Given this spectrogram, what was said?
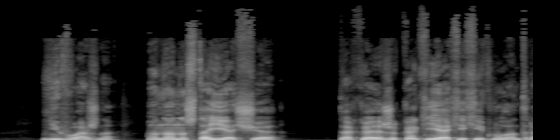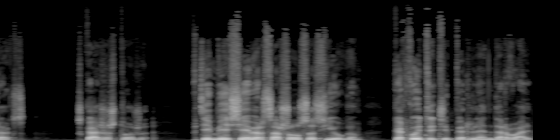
— Неважно. Она настоящая. — Такая же, как я, — хихикнул Антракс. — Скажешь тоже. В тебе север сошелся с югом. Какой ты теперь Лендерваль?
